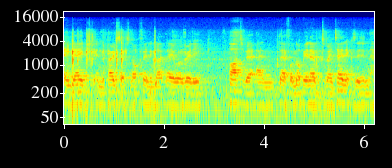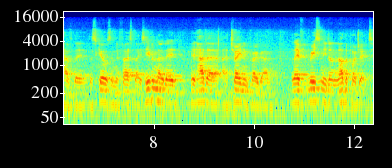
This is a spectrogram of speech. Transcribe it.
engaged in the process, not feeling like they were really part of it, and therefore not being able to maintain it because they didn't have the, the skills in the first place. Even though they'd, they'd had a, a training program, they've recently done another project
